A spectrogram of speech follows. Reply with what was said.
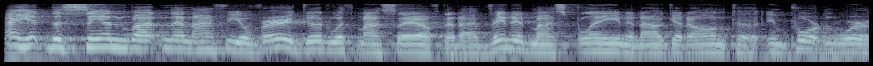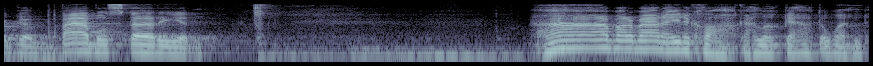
I hit the send button and I feel very good with myself that I vented my spleen and I'll get on to important work of Bible study and Ah, but about 8 o'clock, I looked out the window.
